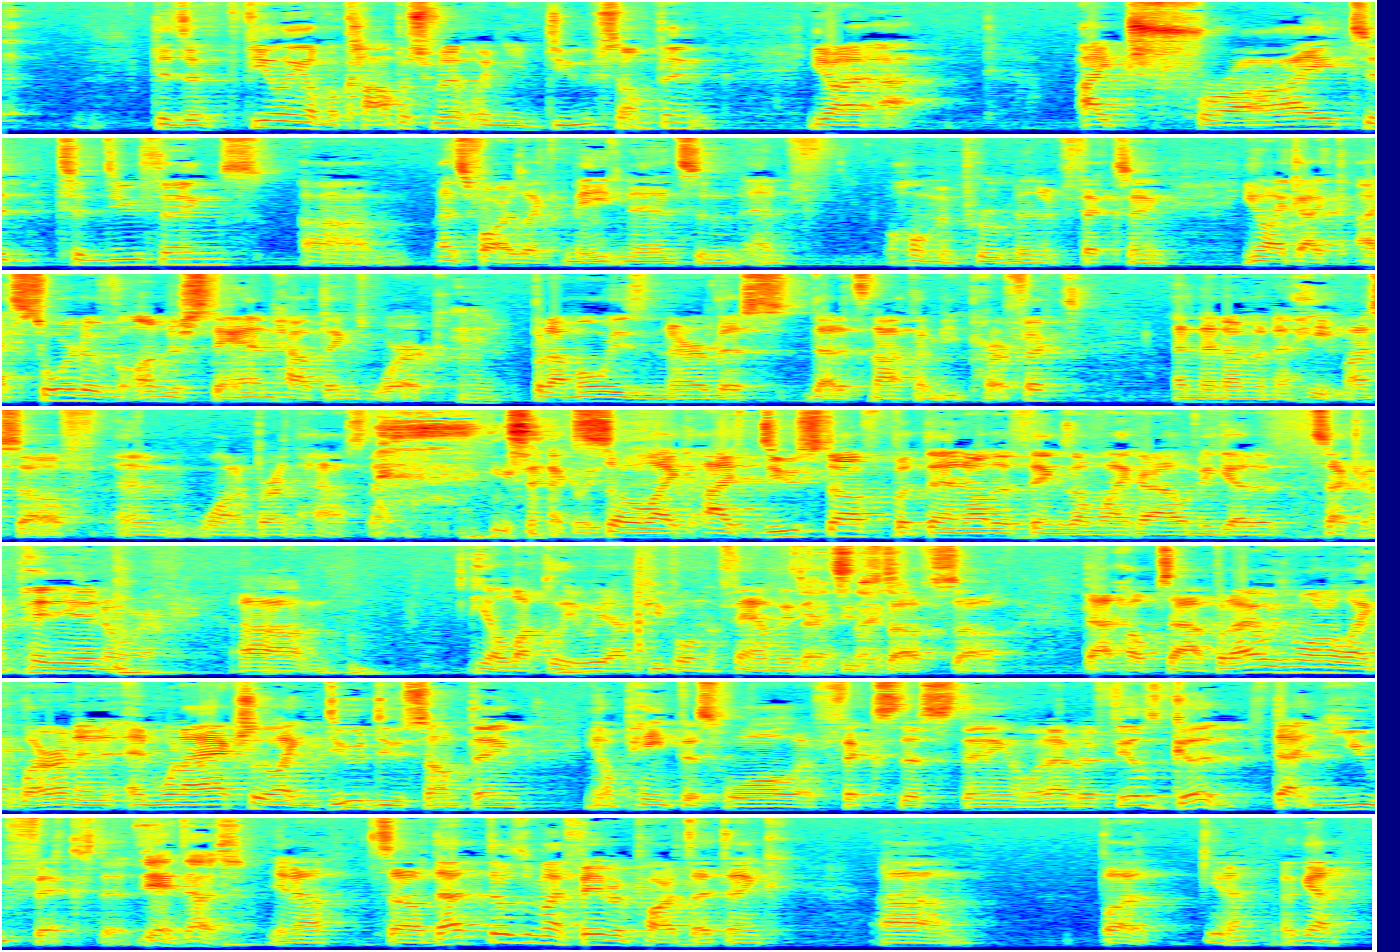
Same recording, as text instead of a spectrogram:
There's a feeling of accomplishment when you do something. You know, I, I I try to to do things um, as far as like maintenance and and home improvement and fixing. You know, like I I sort of understand how things work, but I'm always nervous that it's not going to be perfect, and then I'm going to hate myself and want to burn the house down. exactly. So like I do stuff, but then other things I'm like, all right, let me get a second opinion, or um, you know, luckily we have people in the family that That's do nice. stuff, so that helps out. But I always want to like learn, and, and when I actually like do do something, you know, paint this wall or fix this thing or whatever, it feels good that you fixed it. yeah, it does. You know, so that those are my favorite parts, I think. Um, but you know, again.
